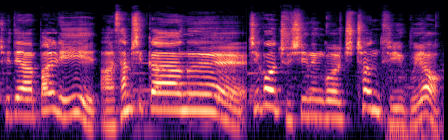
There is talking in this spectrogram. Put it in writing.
최대한 빨리 아, 30강을 찍어주시는 걸 추천드리고요.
